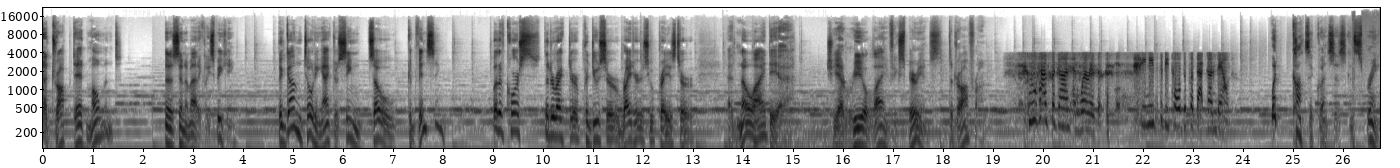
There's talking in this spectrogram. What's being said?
A drop dead moment? Uh, cinematically speaking. The gun toting actress seemed so convincing. But of course, the director, producer, writers who praised her had no idea she had real life experience to draw from. Who has the gun and where is it? She needs to be told to put that gun down. What consequences can spring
